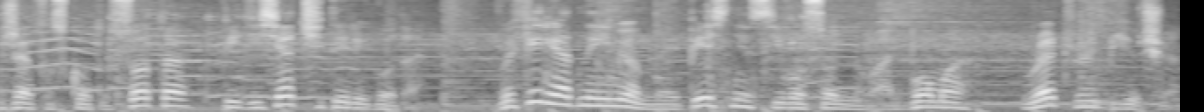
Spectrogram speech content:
Джеффу Скотту Сота 54 года. В эфире одноименная песня с его сольного альбома Retribution.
